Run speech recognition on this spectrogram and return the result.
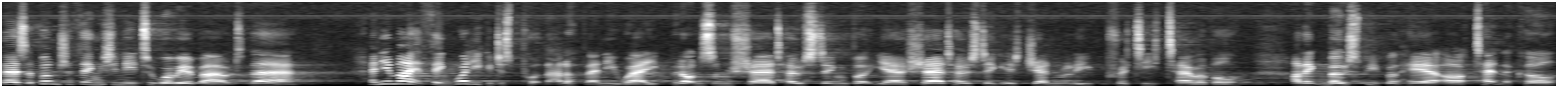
there's a bunch of things you need to worry about there. And you might think, well, you could just put that up anyway, put on some shared hosting, but yeah, shared hosting is generally pretty terrible. I think most people here are technical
